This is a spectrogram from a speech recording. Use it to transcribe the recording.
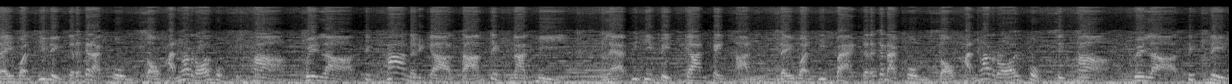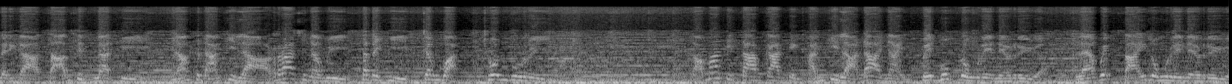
ในวันที่ 1 กรกฎาคม 2565 เวลา 15นาฬิกา30 นาที และพิธีปิดการแข่งขันในวันที่ 8 กรกฎาคม 2565 เวลา 14นาฬิกา30 นาทีณสนามกีฬาราชนาวี สัตหีบ จังหวัดชนบุรี สามารถติดตามการแข่งขันกีฬาได้ใน Facebook โรงเรียนในเรือ และเว็บไซต์โรงเรียนในเรือ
